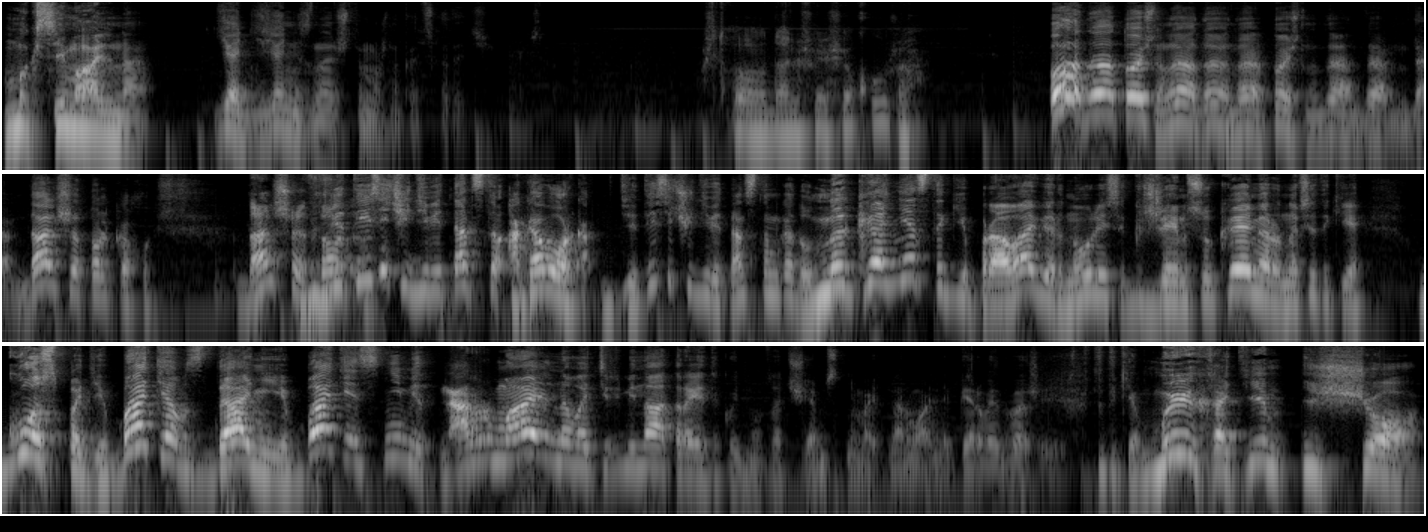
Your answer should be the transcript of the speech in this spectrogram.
максимально. Я, я не знаю, что можно предсказать. Что дальше еще хуже? О, да, точно, да, да, да, точно, да, да, да. Дальше только хуже. Дальше в то... 2019 оговорка в 2019 году наконец-таки права вернулись к Джеймсу Кэмерону, и все такие Господи, батя в здании, батя снимет нормального терминатора. Я такой, ну зачем снимать нормальный? Первые два есть. Ты такие, мы хотим еще.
